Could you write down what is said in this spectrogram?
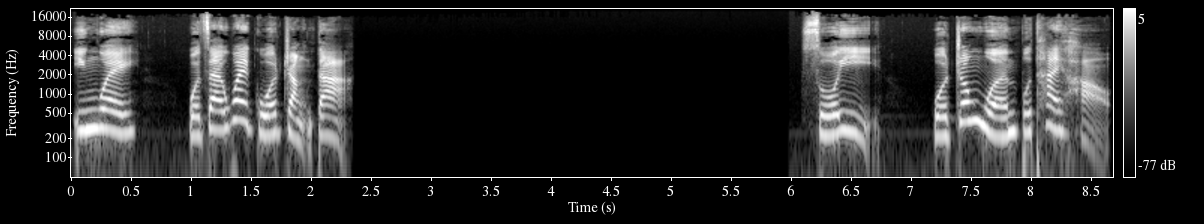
因为我在外国长大，所以我中文不太好。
